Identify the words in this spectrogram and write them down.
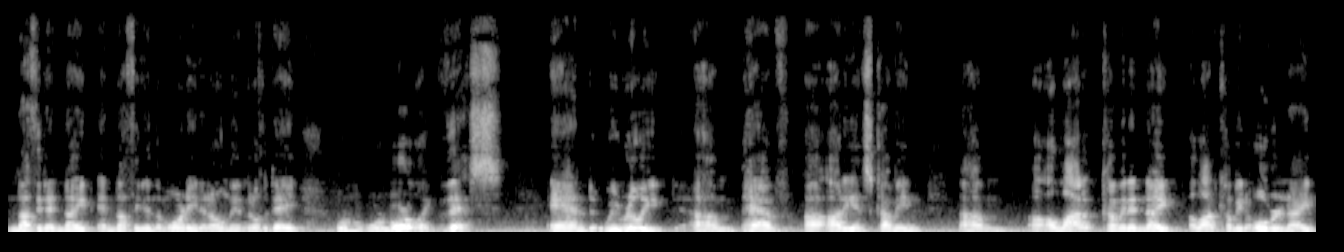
nothing at night and nothing in the morning and only in the middle of the day. We're, we're more like this, and we really um, have uh, audience coming. Um, a, a lot coming at night, a lot coming overnight,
